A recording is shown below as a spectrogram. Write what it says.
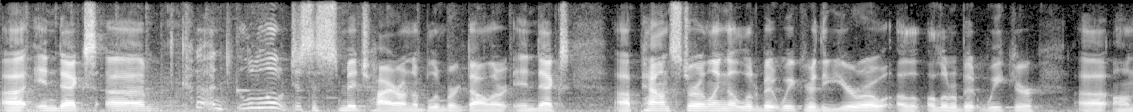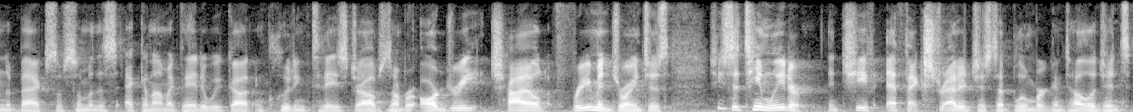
uh, Index, uh, a little, just a smidge higher on the Bloomberg Dollar Index. Uh, pound sterling a little bit weaker, the euro a, a little bit weaker uh, on the backs of some of this economic data we've got, including today's jobs number. Audrey Childe Freeman joins us. She's a team leader and chief FX strategist at Bloomberg Intelligence.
